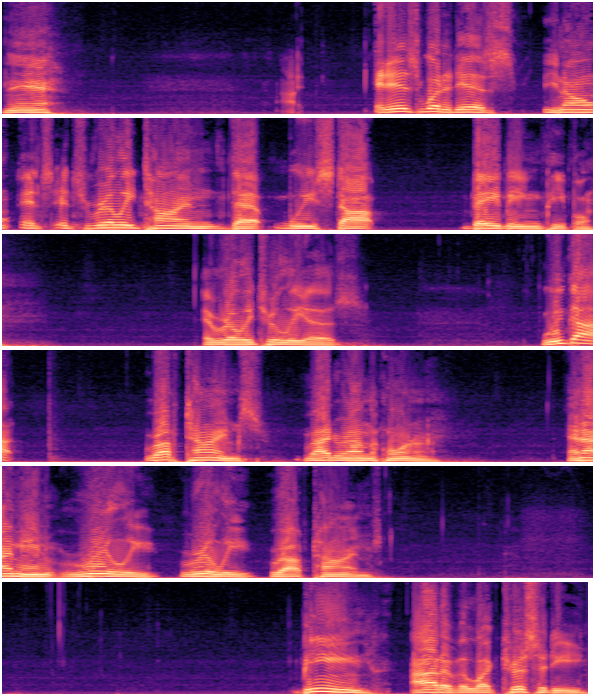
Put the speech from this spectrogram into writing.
nah, it is what it is. You know, it's it's really time that we stop babying people. It really truly is. We've got rough times right around the corner. And I mean really, really rough times. being out of electricity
